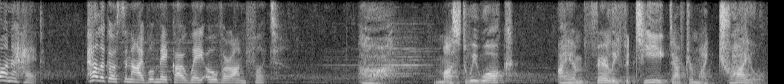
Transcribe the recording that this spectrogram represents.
Go on ahead. Pelagos and I will make our way over on foot. Ah, must we walk? I am fairly fatigued after my trial.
